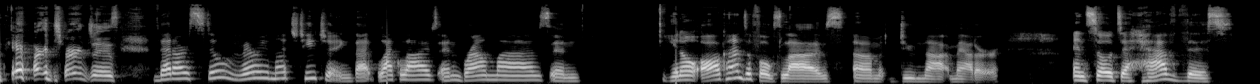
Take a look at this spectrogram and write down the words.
there are churches that are still very much teaching that Black lives and Brown lives and you know, all kinds of folks' lives um, do not matter. And so to have this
